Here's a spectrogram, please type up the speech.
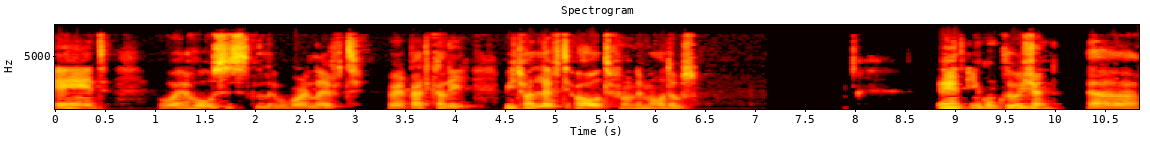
and hosts were left were practically virtually left out from the models. And in conclusion, uh,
